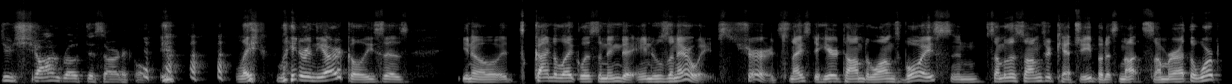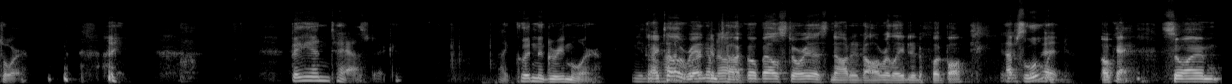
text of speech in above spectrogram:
Dude, Shawn wrote this article. Later in the article, he says, you know, it's kind of like listening to Angels and Airwaves. Sure, it's nice to hear Tom DeLonge's voice, and some of the songs are catchy, but it's not Summer at the Warped Tour. Fantastic. I couldn't agree more. You Can I tell a random. Taco Bell story that's not at all related to football? Yeah, go Absolutely. Okay, so I'm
